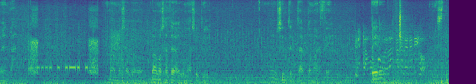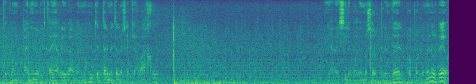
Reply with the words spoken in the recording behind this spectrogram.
Venga. Vamos a, vamos a hacer algo más útil. Vamos a intentar tomar C. Pero este compañero que está ahí arriba, bueno, vamos a intentar meternos aquí abajo. Y a ver si le podemos sorprender, o por lo menos veo.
